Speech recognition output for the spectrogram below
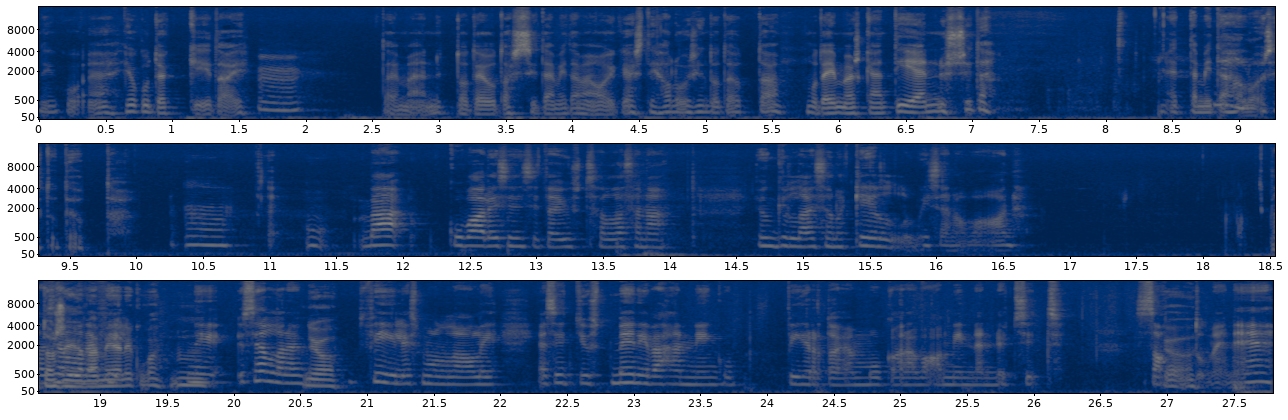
niin kuin, äh, joku tökkii tai, Mm. tai mä en nyt toteuta sitä, mitä mä oikeasti haluaisin toteuttaa. Mutta ei myöskään tiennyt sitä, että mitä Niin. haluaisi toteuttaa. Mm. Mä kuvailisin sitä just sellaisena jonkinlaisena kellumisena vaan. Tai Tosi hyvä fi- mielikuva. Mm. Niin, sellainen Joo. fiilis mulla oli. Ja sit just meni vähän niinku virtojen mukana vaan minne nyt sit sattu Joo. menee.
